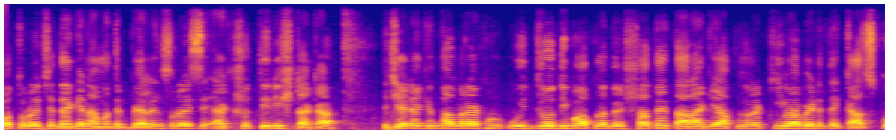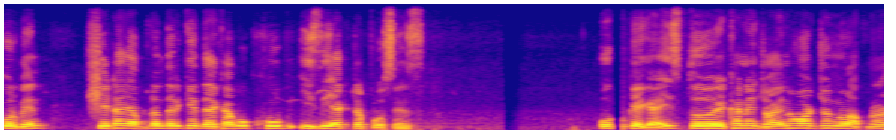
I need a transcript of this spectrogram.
কত রয়েছে? দেখেন আমাদের ব্যালেন্স রয়েছে একশো টাকা। যেটা কিন্তু আমরা এখন উইথড্র দিব আপনাদের সাথে। তার আগে আপনারা কীভাবে এটাতে কাজ করবেন, সেটাই আপনাদেরকে দেখাবো খুব ইজি একটা প্রসেস ওকে গাইজ তো এখানে জয়েন হওয়ার জন্য আপনারা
